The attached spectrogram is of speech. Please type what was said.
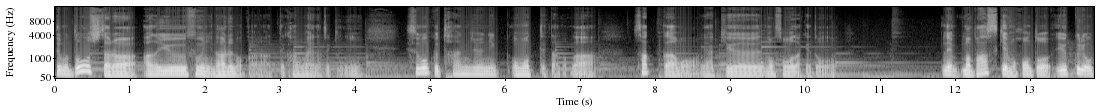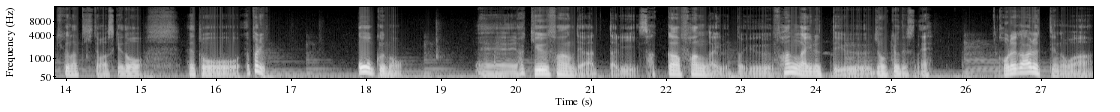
でもどうしたらああいう風になるのかなって考えた時にすごく単純に思ってたのがサッカーも野球もそうだけどねまあバスケも本当ゆっくり大きくなってきてますけどえっとやっぱり多くの、えー、野球ファンであったりサッカーファンがいるというファンがいるっていう状況ですね。これがあるっていうのは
